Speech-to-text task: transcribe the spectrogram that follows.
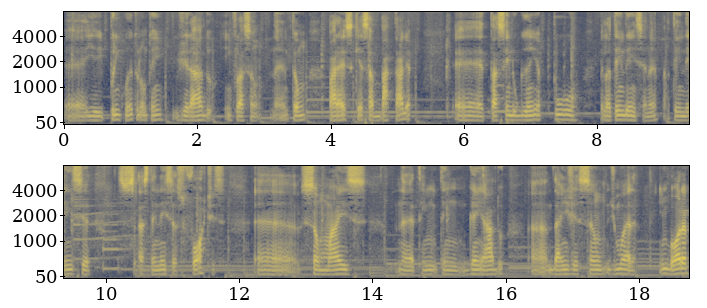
eh, e por enquanto não tem gerado inflação. Né? Então parece que essa batalha está eh, sendo ganha por pela tendência, né? A tendência, as tendências fortes é, são mais, né, tem, tem ganhado uh, da injeção de moeda. Embora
